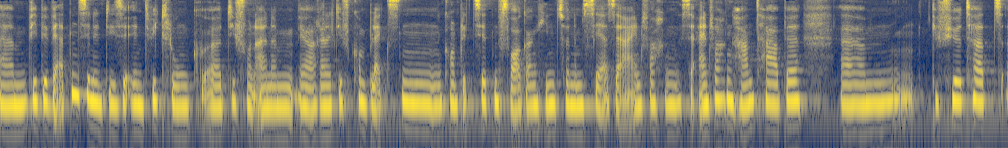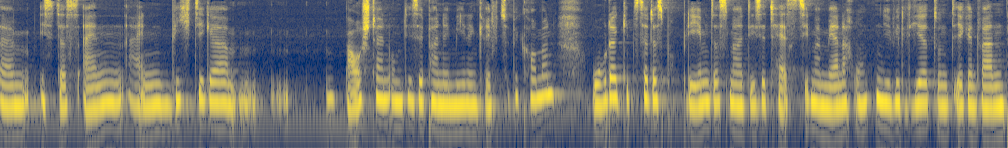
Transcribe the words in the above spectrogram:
Ähm, wie bewerten Sie denn diese Entwicklung, äh, die von einem ja, relativ komplexen, komplizierten Vorgang hin zu einem sehr, sehr einfachen, sehr einfachen Handhabe ähm, geführt hat? Ähm, ist das ein, ein wichtiger Baustein, um diese Pandemie in den Griff zu bekommen? Oder gibt es da das Problem, dass man diese Tests immer mehr nach unten nivelliert und irgendwann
